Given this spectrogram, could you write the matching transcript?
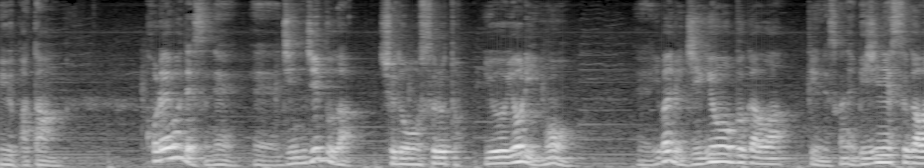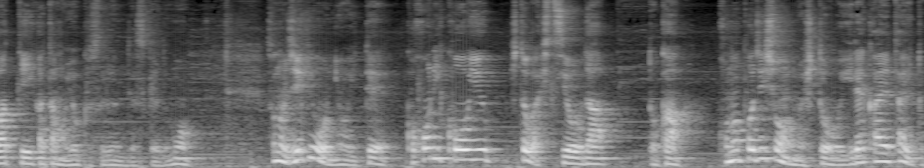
いうパターンこれはですね人事部が主導するというよりもいわゆる事業部側っていうんですかねビジネス側って言い方もよくするんですけれどもその事業においてここにこういう人が必要だとかこのポジションの人を入れ替えたいと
